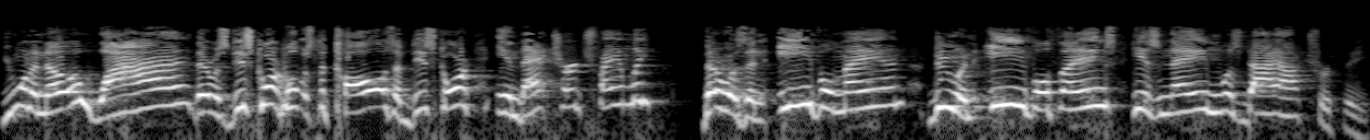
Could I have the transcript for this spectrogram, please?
You want to know why there was discord? What was the cause of discord in that church family? There was an evil man doing evil things. His name was Diotrephes.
